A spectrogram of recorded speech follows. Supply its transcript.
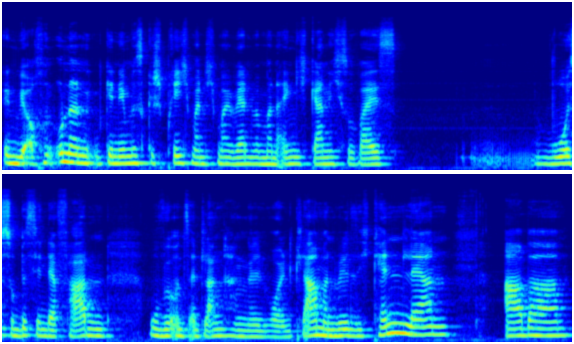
irgendwie auch ein unangenehmes Gespräch manchmal werden, wenn man eigentlich gar nicht so weiß, wo ist so ein bisschen der Faden, wo wir uns entlanghangeln wollen. Klar, man will sich kennenlernen, aber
